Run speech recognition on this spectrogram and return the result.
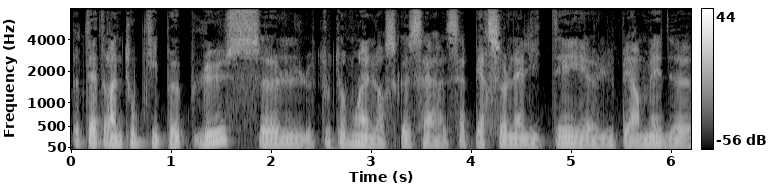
peut-être un tout petit peu plus, euh, tout au moins lorsque sa, personnalité euh, lui permet de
